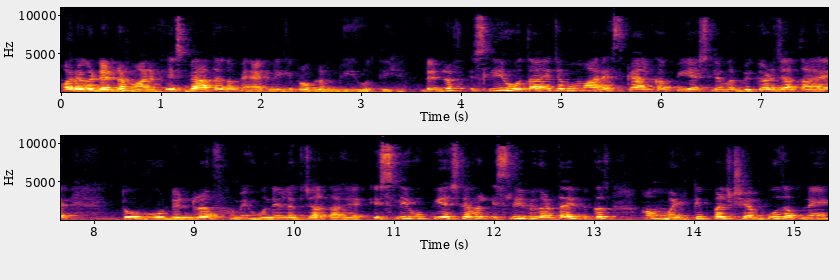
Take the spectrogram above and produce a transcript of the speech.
और अगर डेंड्रफ हमारे फेस पे आता है तो हमें एक्ने की प्रॉब्लम भी होती है। डेंड्रफ इसलिए होता है, जब हमारे स्कैल का पीएच लेवल बिगड़ जाता है तो वो डेंड्रफ हमें होने लग जाता है। इसलिए वो पीएच लेवल इसलिए बिगड़ता है बिकॉज़ हम मल्टीपल शैम्पूज अपने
